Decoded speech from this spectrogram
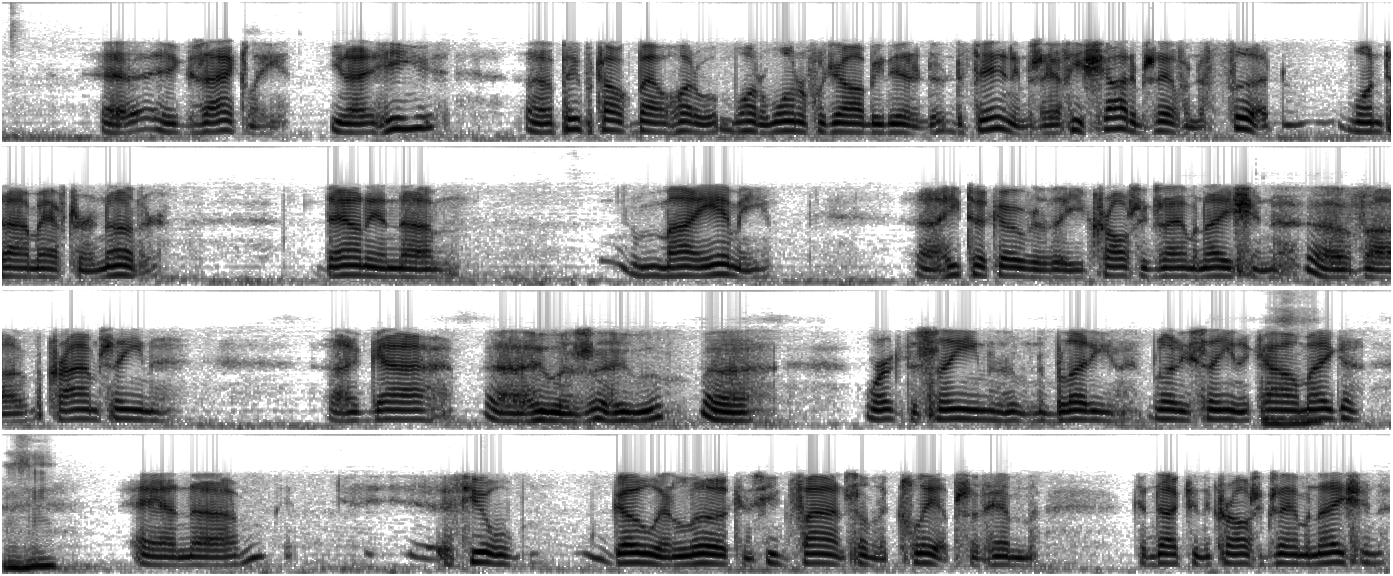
Uh, exactly. You know, he uh, people talk about what a, what a wonderful job he did at defending himself. He shot himself in the foot one time after another down in um, Miami, uh, he took over the cross examination of uh, the crime scene a guy uh, who was who uh, worked the scene, the bloody bloody scene at Chi Omega, Mm-hmm. and um, if you'll go and look and you can find some of the clips of him conducting the cross examination,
